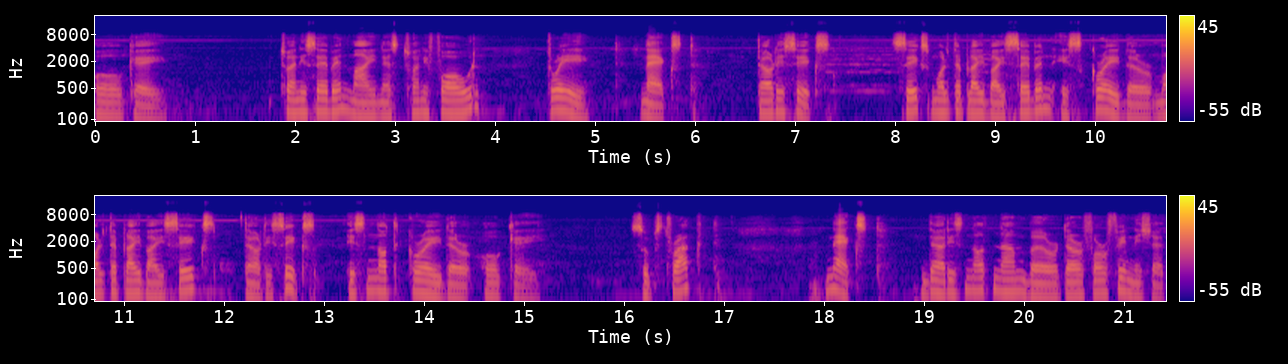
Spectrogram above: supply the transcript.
Okay. 27 minus 24, 3. Next. 36. 6 multiplied by 7 is greater. Multiplied by 6, 36 is not greater. Okay. Subtract. Next. There is not number, therefore finish it.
